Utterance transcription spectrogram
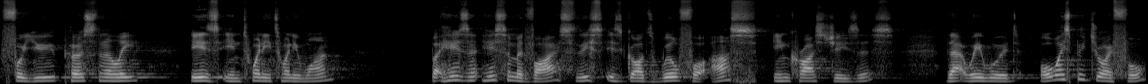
for you personally is in 2021, but here's, here's some advice. This is God's will for us in Christ Jesus that we would always be joyful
